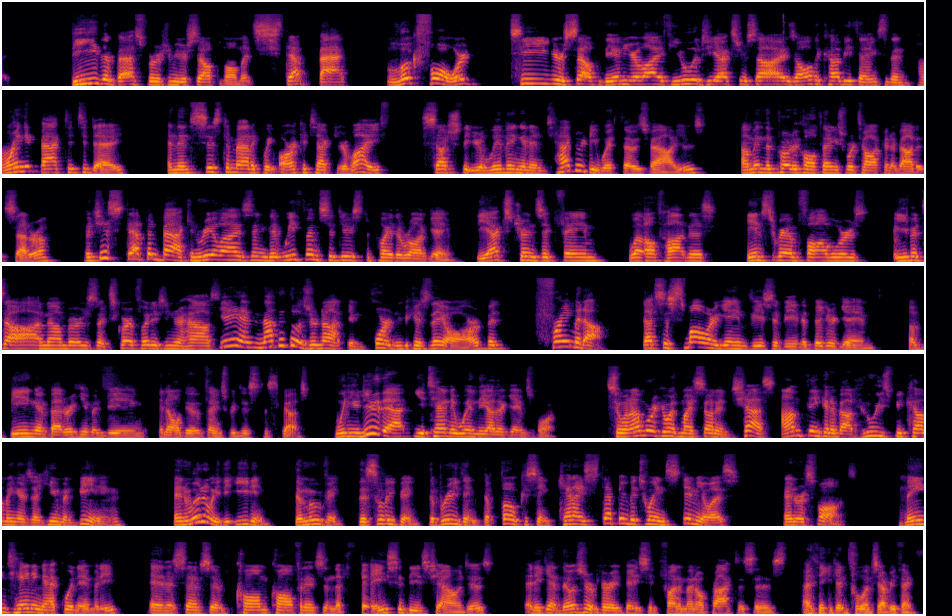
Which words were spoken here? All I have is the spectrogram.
Be the best version of yourself moment. Step back, look forward, see yourself at the end of your life, eulogy exercise, all the Covey things, and then bring it back to today. And then systematically architect your life such that you're living in integrity with those values I'm in the protocol things we're talking about, et cetera. But just stepping back and realizing that we've been seduced to play the wrong game. The extrinsic fame, wealth, hotness, Instagram followers, EBITDA numbers, like square footage in your house. Yeah, not that those are not important because they are, but frame it up. That's the smaller game vis-a-vis the bigger game of being a better human being and all the other things we just discussed. When you do that, you tend to win the other games more. So when I'm working with my son in chess, I'm thinking about who he's becoming as a human being and literally the eating, the moving, the sleeping, the breathing, the focusing. Can I step in between stimulus and response? Maintaining equanimity and a sense of calm confidence in the face of these challenges. And again, those are very basic fundamental practices I think influence everything.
